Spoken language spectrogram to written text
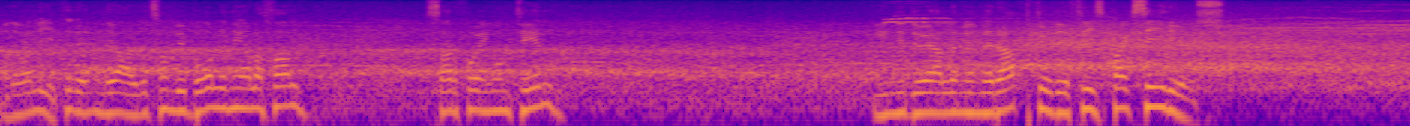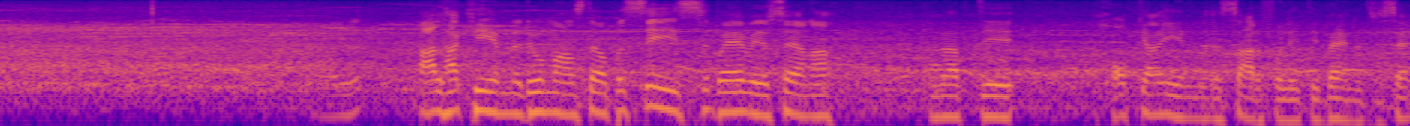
Ja, det var lite det, men det är Arvidsson vid bollen i alla fall. Sarfo en gång till. In i duellen med Merapti och det är frispark Sirius. Al-Hakim, domaren, står precis bredvid och ser när Merapti hakar in Sarfo lite i benet. Och ser.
